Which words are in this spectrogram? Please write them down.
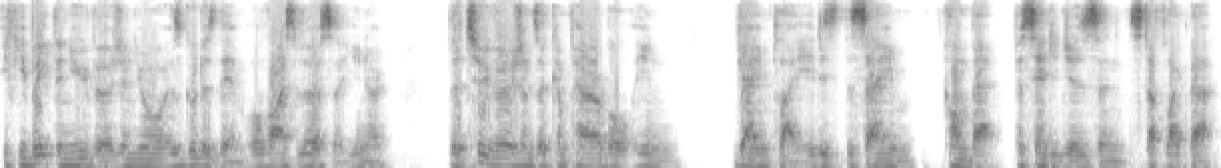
if you beat the new version, you're as good as them, or vice versa. You know, the two versions are comparable in gameplay. It is the same combat percentages and stuff like that.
